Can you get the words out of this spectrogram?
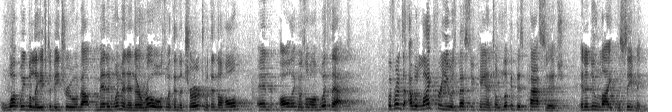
what we believe to be true about men and women and their roles within the church, within the home, and all that goes along with that. But, friends, I would like for you, as best you can, to look at this passage in a new light this evening.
